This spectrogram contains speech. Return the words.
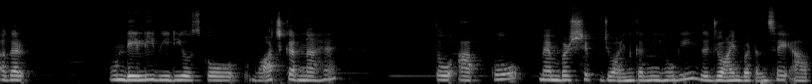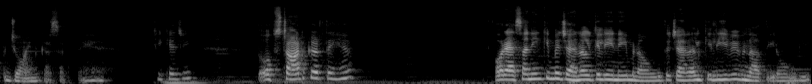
अगर उन डेली वीडियोस को वॉच करना है तो आपको मेंबरशिप ज्वाइन करनी होगी। तो ज्वाइन बटन से आप ज्वाइन कर सकते हैं। ठीक है जी? तो अब स्टार्ट करते हैं। और ऐसा नहीं कि मैं चैनल के लिए नहीं बनाऊँगी तो चैनल के लिए भी बनाती रहूँगी।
